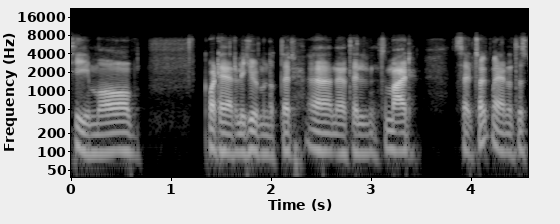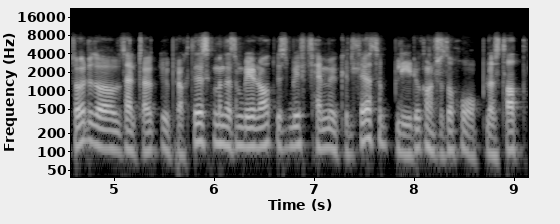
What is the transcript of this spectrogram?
time og kvarter eller 20 minutter eh, ned til, som er selvsagt mer enn til Stord og selvsagt upraktisk. Men det som blir nå, at hvis det blir fem ukentlige, så blir det jo kanskje så håpløst at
